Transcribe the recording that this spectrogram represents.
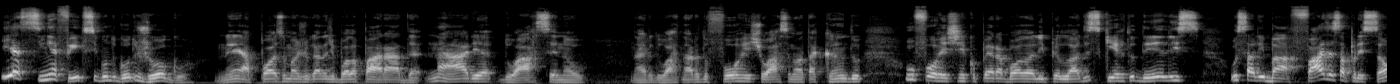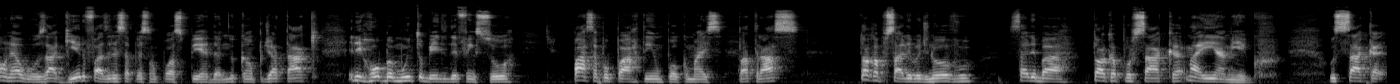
E assim é feito o segundo gol do jogo né, após uma jogada de bola parada na área do Arsenal, na área do, na área do Forrest, o Arsenal atacando. O Forrest recupera a bola ali pelo lado esquerdo deles. O Saliba faz essa pressão, né? O zagueiro fazendo essa pressão pós-perda no campo de ataque. Ele rouba muito bem do defensor. Passa pro Partey um pouco mais para trás. Toca pro Saliba de novo. Saliba toca pro Saka. Aí, amigo. O Saka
